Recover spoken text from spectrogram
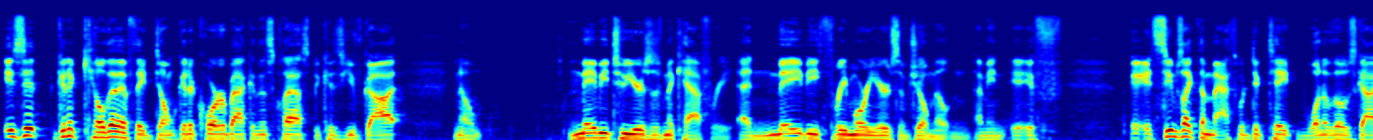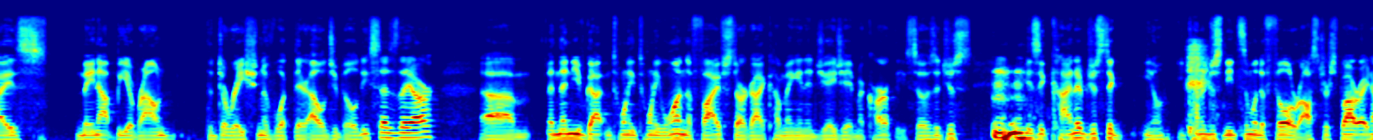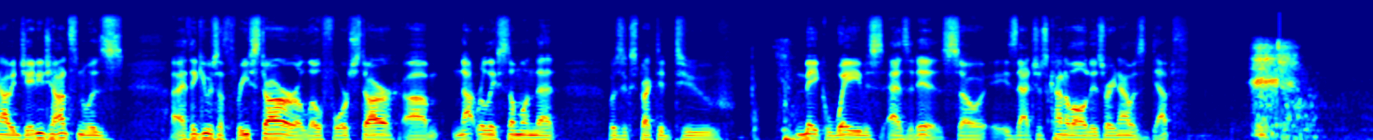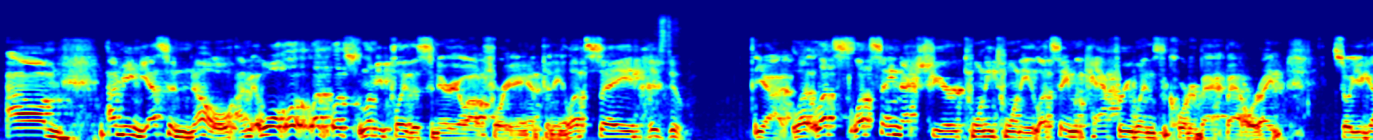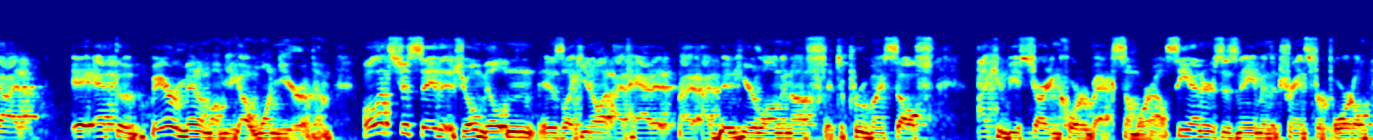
is it going to kill them if they don't get a quarterback in this class because you've got, you know, maybe two years of McCaffrey and maybe three more years of Joe Milton? I mean, if it seems like the math would dictate one of those guys may not be around the duration of what their eligibility says they are. Um, and then you've got in 2021 the five star guy coming in at JJ McCarthy. So is it just mm-hmm. is it kind of just a you know you kind of just need someone to fill a roster spot right now? I mean, JD Johnson was I think he was a three star or a low four star. Um, not really someone that was expected to make waves as it is. So is that just kind of all it is right now? Is depth? Um, I mean, yes and no. I mean, well, let, us let me play the scenario out for you, Anthony. Let's say, please do. Yeah, let, let's let's say next year, 2020. Let's say McCaffrey wins the quarterback battle, right? So you got at the bare minimum, you got one year of him. Well, let's just say that Joe Milton is like, you know what, I've had it. I, have been here long enough to prove myself. I can be a starting quarterback somewhere else. He enters his name in the transfer portal,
